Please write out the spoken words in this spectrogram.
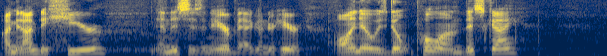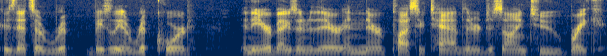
I mean, I'm to here, and this is an airbag under here. All I know is don't pull on this guy, because that's a rip, basically a rip cord, and the airbag's under there, and they're plastic tabs that are designed to break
